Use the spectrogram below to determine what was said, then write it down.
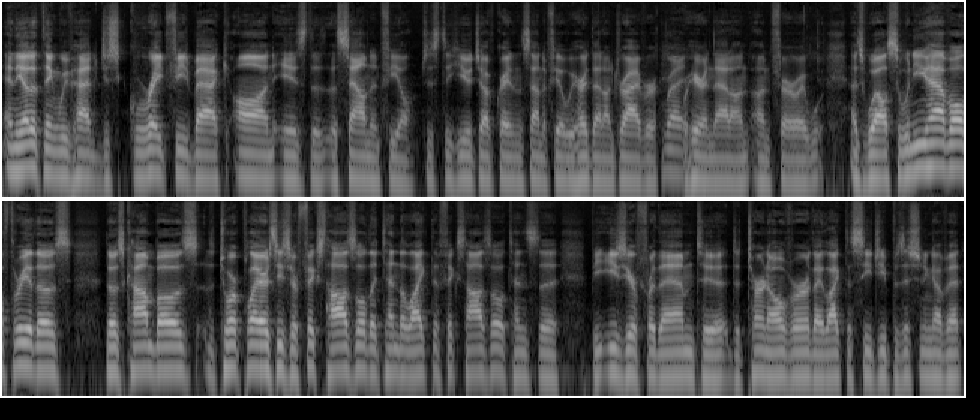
and the other thing we've had just great feedback on is the the sound and feel. Just a huge upgrade in the sound and feel. We heard that on driver. Right. we're hearing that on on fairway as well. So when you have all three of those those combos the tour players these are fixed hosel they tend to like the fixed hosel it tends to be easier for them to to turn over they like the cg positioning of it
